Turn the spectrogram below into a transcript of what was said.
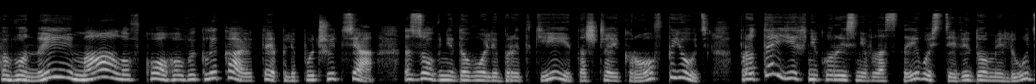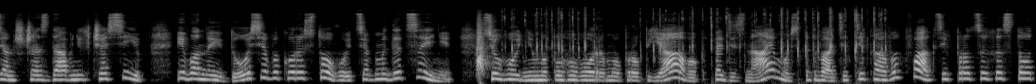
Вони мало в кого викликають теплі почуття, зовні доволі бридкі та ще й кров п'ють, проте їхні корисні властивості відомі людям ще з давніх часів, і вони й досі використовуються в медицині. Сьогодні ми поговоримо про п'явок та дізнаємось 20 цікавих фактів про цих істот.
